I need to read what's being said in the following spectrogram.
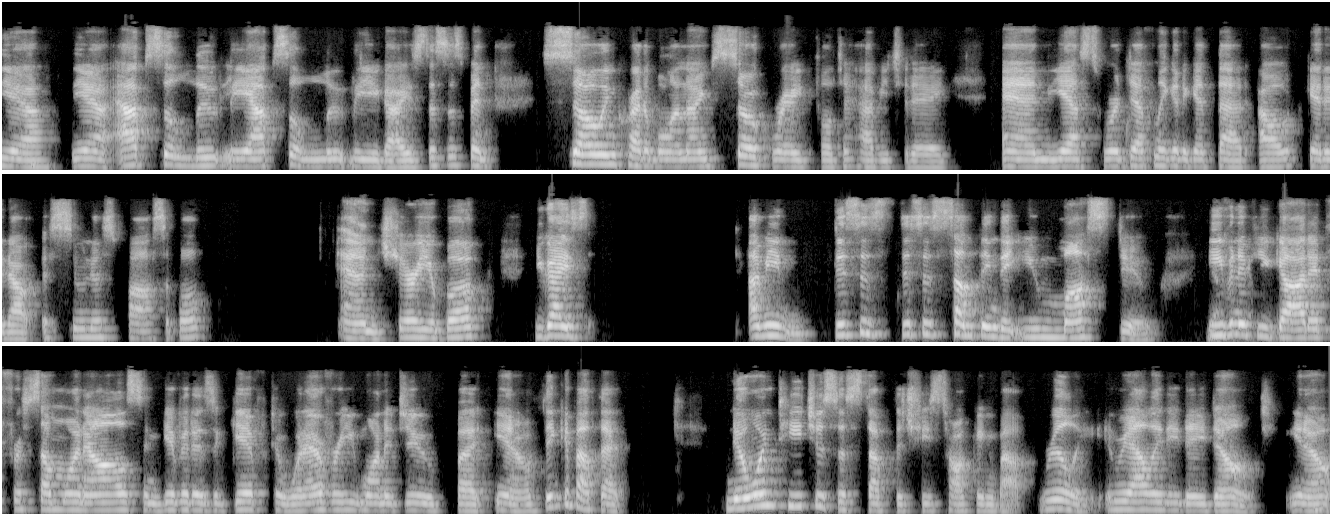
Yeah, yeah, absolutely, absolutely, you guys. This has been so incredible, and I'm so grateful to have you today. And yes, we're definitely going to get that out, get it out as soon as possible, and share your book, you guys. I mean, this is this is something that you must do, Yeah. even if you got it for someone else and give it as a gift or whatever you want to do. But you know, think about that no one teaches the stuff that she's talking about really in reality they don't you know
